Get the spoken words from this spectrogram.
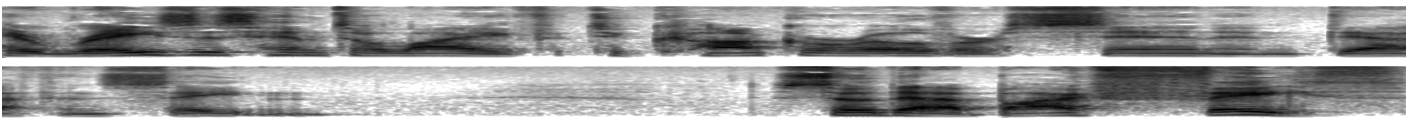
It raises him to life to conquer over sin and death and Satan. So that by faith,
